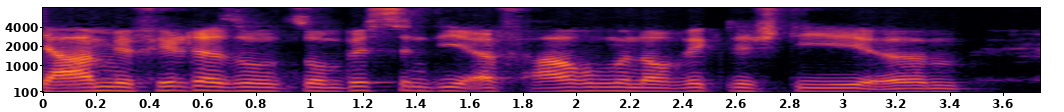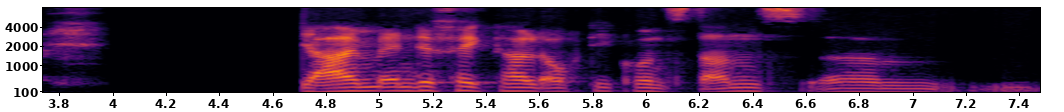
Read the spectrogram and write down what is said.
ja, mir fehlt da so, so ein bisschen die Erfahrung und auch wirklich die, ähm, ja, im Endeffekt halt auch die Konstanz. Ähm,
